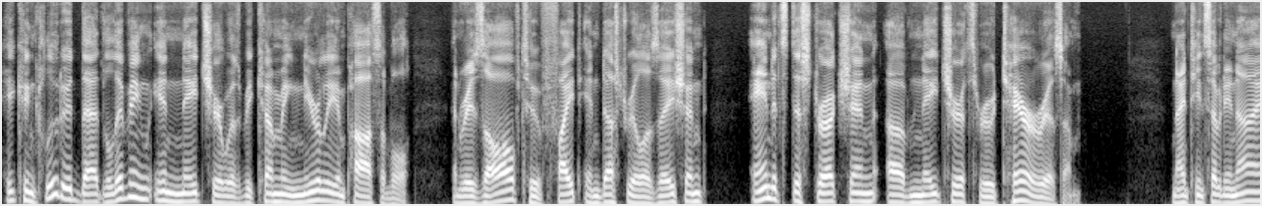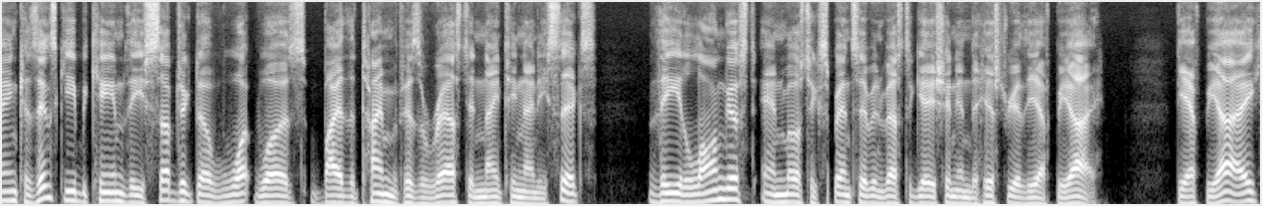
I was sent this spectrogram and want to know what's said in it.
he concluded that living in nature was becoming nearly impossible and resolved to fight industrialization and its destruction of nature through terrorism. 1979, Kaczynski became the subject of what was, by the time of his arrest in 1996, the longest and most expensive investigation in the history of the FBI. The FBI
